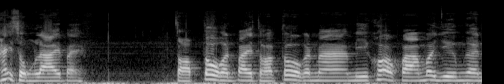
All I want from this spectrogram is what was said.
ให้ส่งลน์ไป ตอบโต้กันไปตอบโต้กันมา มีข้อความว่ายืมเงิน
